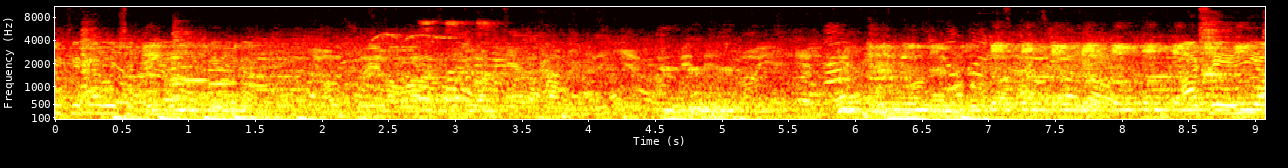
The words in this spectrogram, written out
y qué cargo es el que Yo soy el abogado de Juan Diego Párez y actualmente soy el Hace día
